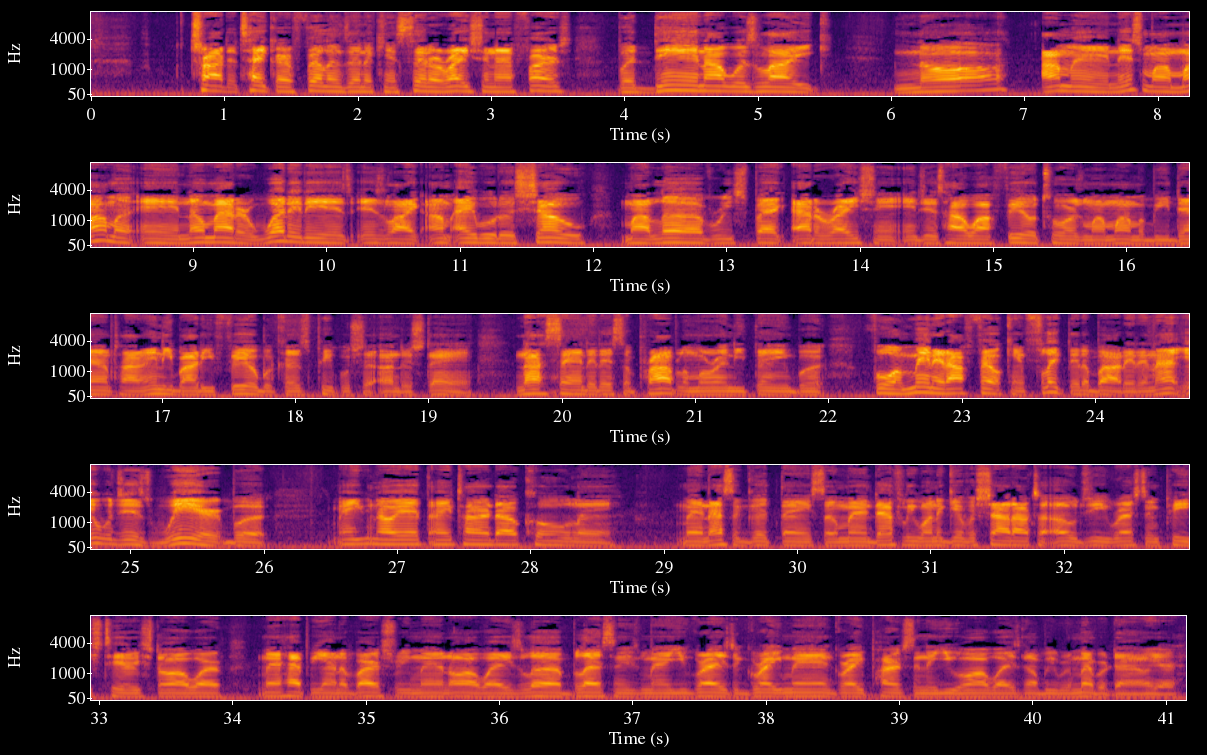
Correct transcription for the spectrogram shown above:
tried to take her feelings into consideration at first. But then I was like, no, I mean, it's my mama, and no matter what it is, is like I'm able to show my love, respect, adoration, and just how I feel towards my mama. Be damned how anybody feel because people should understand. Not saying that it's a problem or anything, but for a minute I felt conflicted about it, and I, it was just weird. But man, you know, everything turned out cool, and man, that's a good thing. So, man, definitely want to give a shout out to OG. Rest in peace, Terry Starworth. Man, happy anniversary, man. Always love, blessings, man. You raised a great man, great person, and you always gonna be remembered down here.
